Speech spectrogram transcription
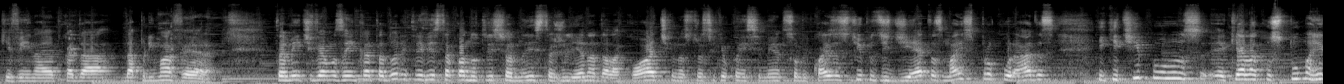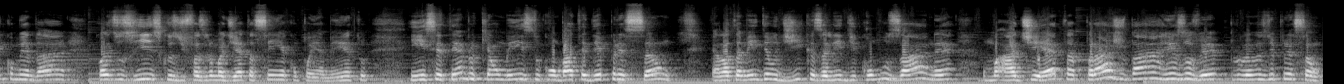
que vem na época da, da primavera. Também tivemos a encantadora entrevista com a nutricionista Juliana Dalacorte, que nos trouxe aqui o conhecimento sobre quais os tipos de dietas mais procuradas e que tipos eh, que ela costuma recomendar, quais os riscos de fazer uma dieta sem acompanhamento. E em setembro, que é o mês do combate à depressão, ela também deu dicas ali de como usar né, uma, a dieta para ajudar a resolver problemas de depressão.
